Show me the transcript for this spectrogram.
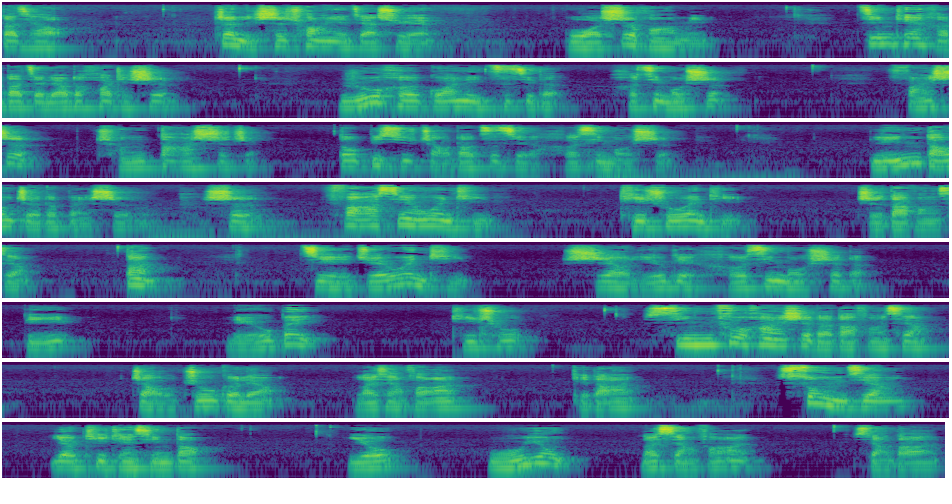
大家好，这里是创业家学，我是黄晓明。今天和大家聊的话题是如何管理自己的核心模式。凡是成大事者，都必须找到自己的核心模式。领导者的本事是发现问题、提出问题、指大方向，但解决问题是要留给核心模式的。比如刘备提出心腹汉室的大方向，找诸葛亮。来想方案，给答案。宋江要替天行道，由吴用来想方案，想答案。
